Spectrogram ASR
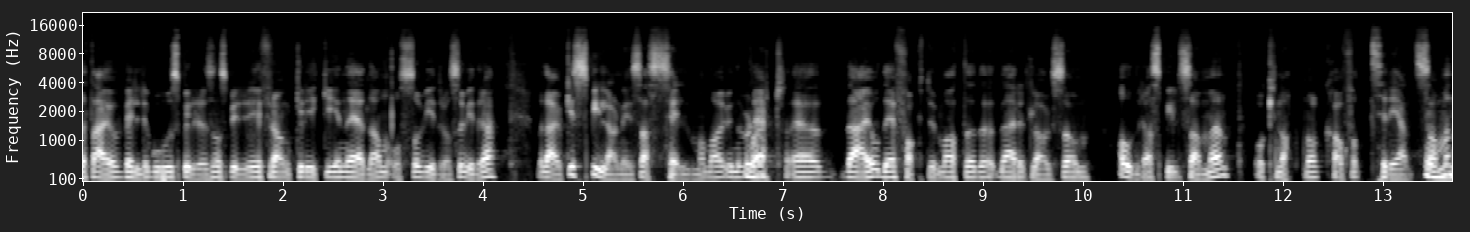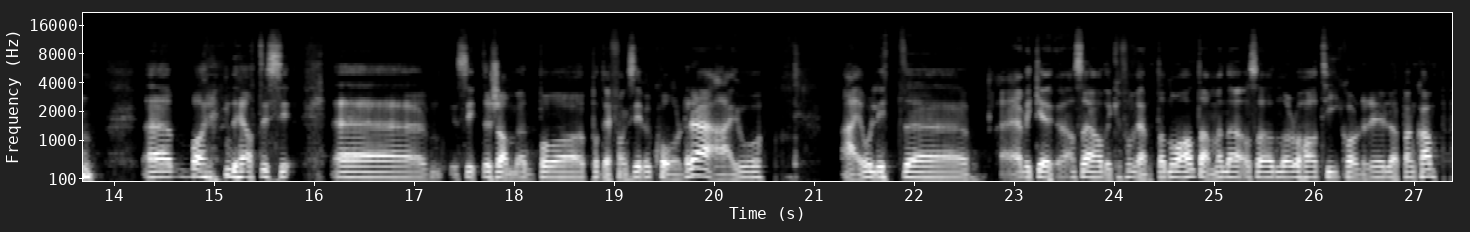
Dette er jo veldig gode spillere som spiller i Frankrike, i Nederland osv. osv. Men det er jo ikke spillerne i seg selv man har undervurdert. Det er jo det faktum at det, det er et lag som aldri har spilt sammen, og knapt nok har fått trent sammen. Mm. Uh, bare det at de si, uh, sitter sammen på, på defensive cornere, er jo, er jo litt uh, jeg, ikke, altså jeg, hadde ikke forventa noe annet, da, men altså når du har ti cornere i løpet av en kamp,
